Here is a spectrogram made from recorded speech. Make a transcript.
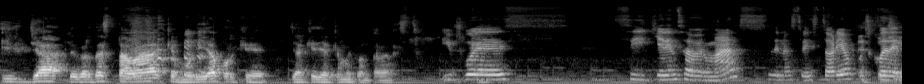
Y ya, de verdad estaba que moría porque ya quería que me contaran esto. Y pues, si quieren saber más de nuestra historia, pues pueden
